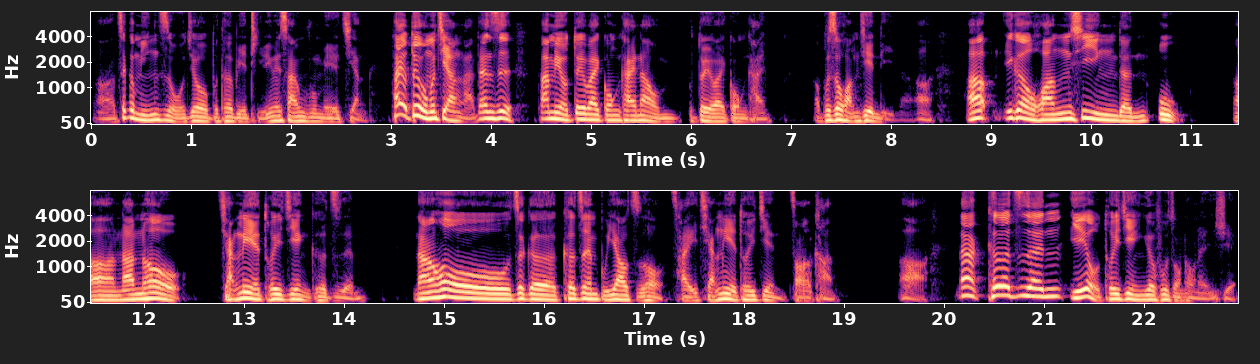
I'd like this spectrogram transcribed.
啊，这个名字我就不特别提，因为尚义夫没有讲，他有对我们讲啊，但是他没有对外公开，那我们不对外公开啊，不是黄建林啊，好一个黄姓人物啊，然后强烈推荐柯志恩。然后这个柯志恩不要之后，才强烈推荐赵康啊。那柯志恩也有推荐一个副总统人选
